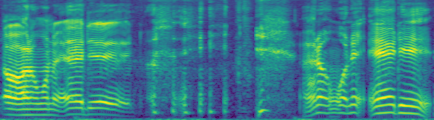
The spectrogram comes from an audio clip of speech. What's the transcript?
Oh, I don't want to edit. I don't want to edit.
